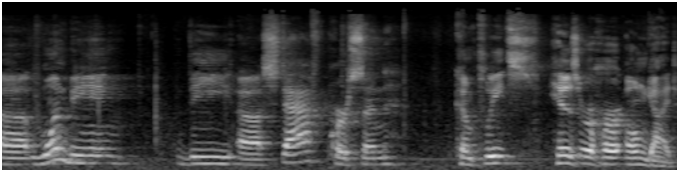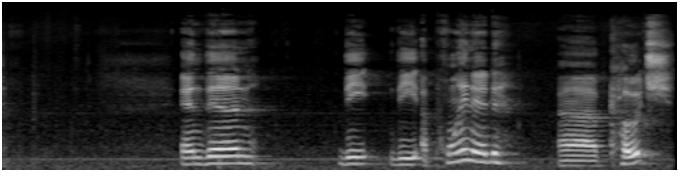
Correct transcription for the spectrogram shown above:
Uh, one being the uh, staff person completes his or her own guide. And then the, the appointed uh, coach,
